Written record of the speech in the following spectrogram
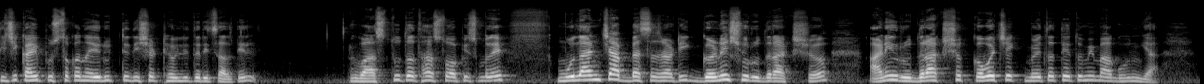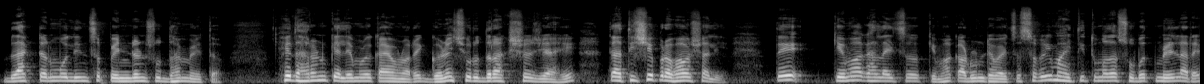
तिची काही पुस्तकं नैऋत्य दिशेत ठेवली तरी चालतील. वास्तू तथा ऑफिसमध्ये मुलांच्या अभ्यासासाठी गणेश रुद्राक्ष आणि रुद्राक्ष कवच एक मिळतं ते तुम्ही मागवून घ्या. ब्लॅक टर्मोलिनचं पेंडंटसुद्धा मिळतं. हे धारण केल्यामुळे काय होणार आहे? गणेश रुद्राक्ष जे आहे ते अतिशय प्रभावशाली. ते केव्हा घालायचं केव्हा काढून ठेवायचं सगळी माहिती तुम्हाला सोबत मिळणार आहे.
